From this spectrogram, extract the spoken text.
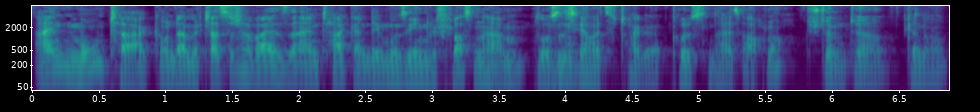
ein Montag und damit klassischerweise ein Tag, an dem Museen geschlossen haben, so ist es Mhm. ja heutzutage größtenteils auch noch, Stimmt, ja. genau,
